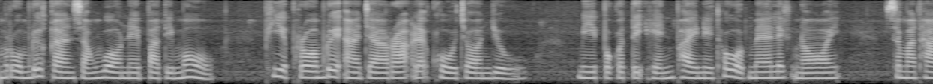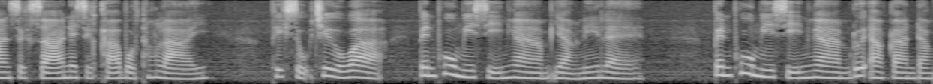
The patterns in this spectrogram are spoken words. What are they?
ำรวมด้วยการสังวรในปาติโมกเพียรพร้อมด้วยอาจาระและโคจรอยู่ มีปกติเห็นภัยในโทษแม้เล็กน้อย สมทานศึกษาในสิกขาบททั้งหลาย ภิกษุชื่อว่าเป็นผู้มีศีลงามอย่างนี้แหลเป็นผู้มีศีลงามด้วยอาการดัง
